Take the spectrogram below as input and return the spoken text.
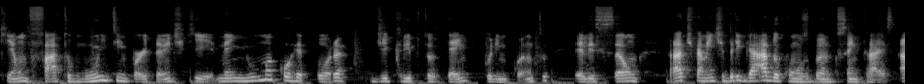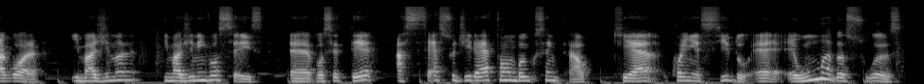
que é um fato muito importante que nenhuma corretora de cripto tem, por enquanto. Eles são praticamente brigados com os bancos centrais. Agora, imagina, imaginem vocês, é, você ter acesso direto a um banco central, que é conhecido, é, é uma das suas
